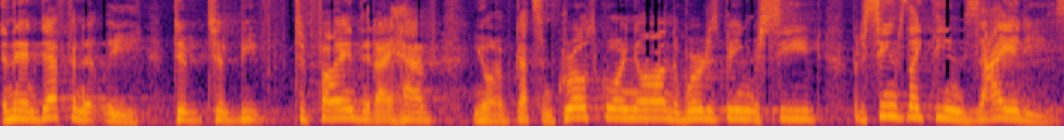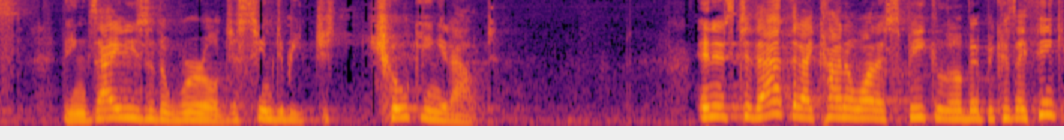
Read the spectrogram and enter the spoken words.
And then definitely to, to, be, to find that I have, you know, I've got some growth going on, the word is being received, but it seems like the anxieties, the anxieties of the world just seem to be just choking it out. And it's to that that I kind of want to speak a little bit because I think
